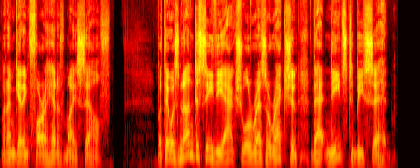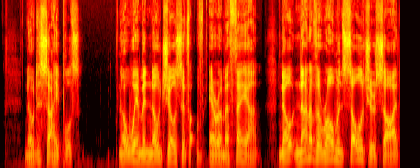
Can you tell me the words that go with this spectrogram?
but I'm getting far ahead of myself. But there was none to see the actual resurrection. That needs to be said. No disciples, no women, no Joseph of Arimathea, no none of the Roman soldiers saw it.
